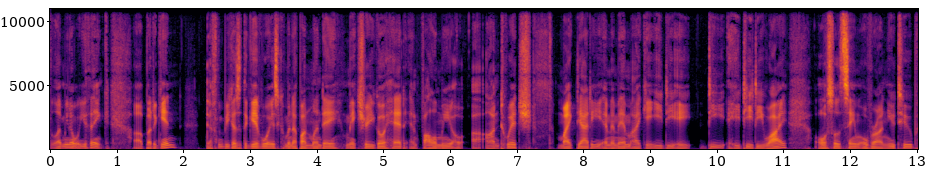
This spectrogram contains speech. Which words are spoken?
Let me know what you think. Uh, but again, definitely because the giveaway is coming up on Monday. Make sure you go ahead and follow me uh, on Twitch, Mike Daddy M M M I K E D A D A D D Y. Also the same over on YouTube.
